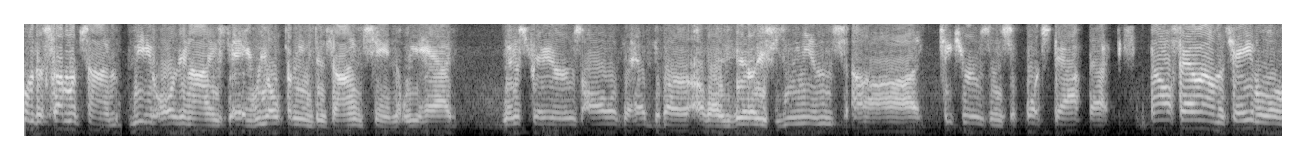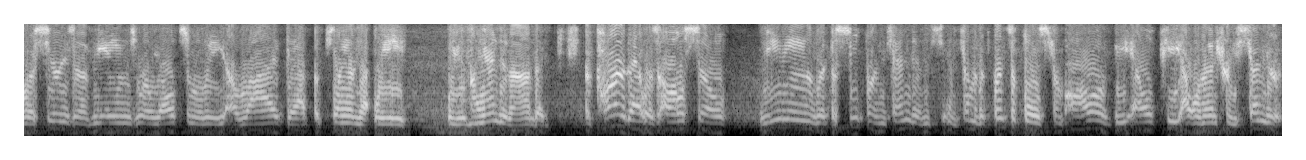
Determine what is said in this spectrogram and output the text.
over the summertime, we organized a reopening design team that we had administrators, all of the heads of our, of our various unions, uh, teachers, and support staff that all sat around the table over a series of meetings where we ultimately arrived at the plan that we we landed on. But, but part of that was also meeting with the superintendents and some of the principals from all of the LP elementary sender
